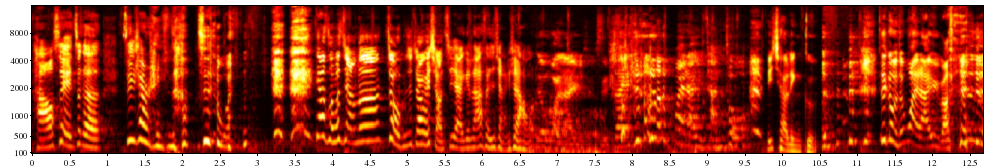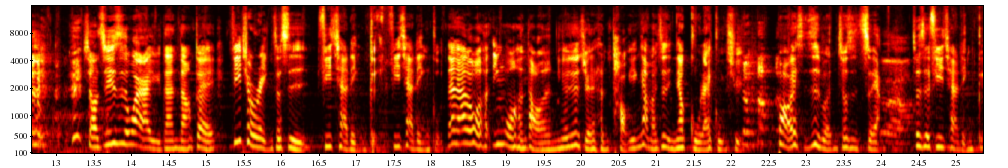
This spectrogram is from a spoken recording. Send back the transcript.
好，所以这个 featuring 的日文 要怎么讲呢？这我们就交给小鸡来跟大家分享一下好了。用外来语是不是？对，外来语弹托。比巧林哥，这根本就外来语吧？小鸡是外来语担当，对，featuring 就是 featuring，featuring 鼓。大家如果英文很讨厌，你会就觉得很讨厌，干嘛？就是你要鼓来鼓去。不好意思，日文就是这样，就是 featuring 鼓。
